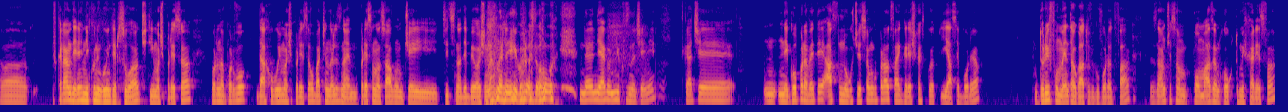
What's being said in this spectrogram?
Uh, в края на деня никой не го интересува, че ти имаш преса, първо на първо, да, хубаво имаш преса, обаче, нали знаем, преса на слабо момче и цици на дебела жена, нали, горе-долу, нали, няма никакво значение. Така че не го правете, аз много често съм го правил, това е грешка, с която и аз се боря. Дори в момента, когато ви говоря това, знам, че съм по-мазен, отколкото ми харесва,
